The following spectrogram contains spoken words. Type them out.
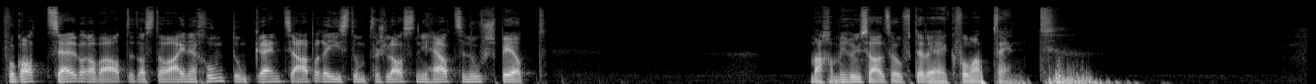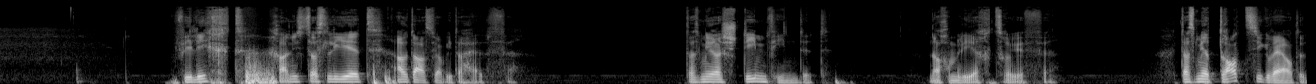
Von Gott selber erwarten, dass da einer kommt und die Grenze abreißt und verschlossene Herzen aufsperrt. Machen wir uns also auf den Weg vom Advent. Vielleicht kann uns das Lied auch das ja wieder helfen. Dass wir eine Stimme finden, nach dem Licht zu rufen. Dass wir trotzig werden,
